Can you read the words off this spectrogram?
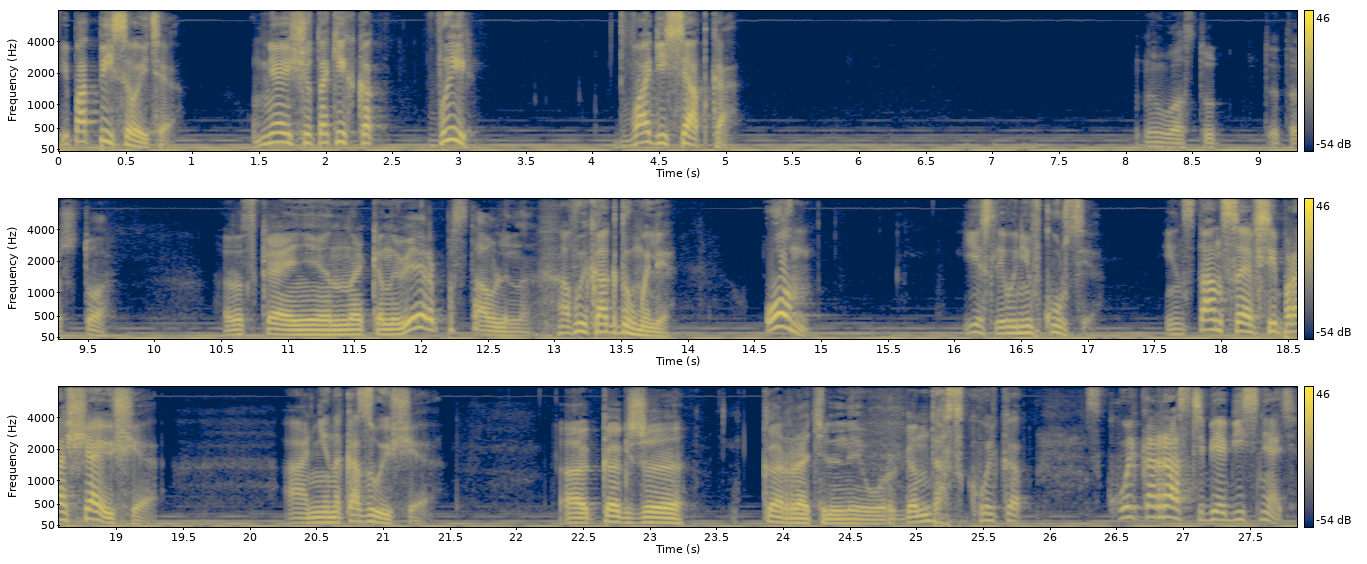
и подписывайте. У меня еще таких, как вы, два десятка. Ну у вас тут это что? Раскаяние на конвейер поставлено? А вы как думали? Он, если вы не в курсе, инстанция всепрощающая, а не наказующая. А как же карательный орган? Да сколько... Сколько раз тебе объяснять?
